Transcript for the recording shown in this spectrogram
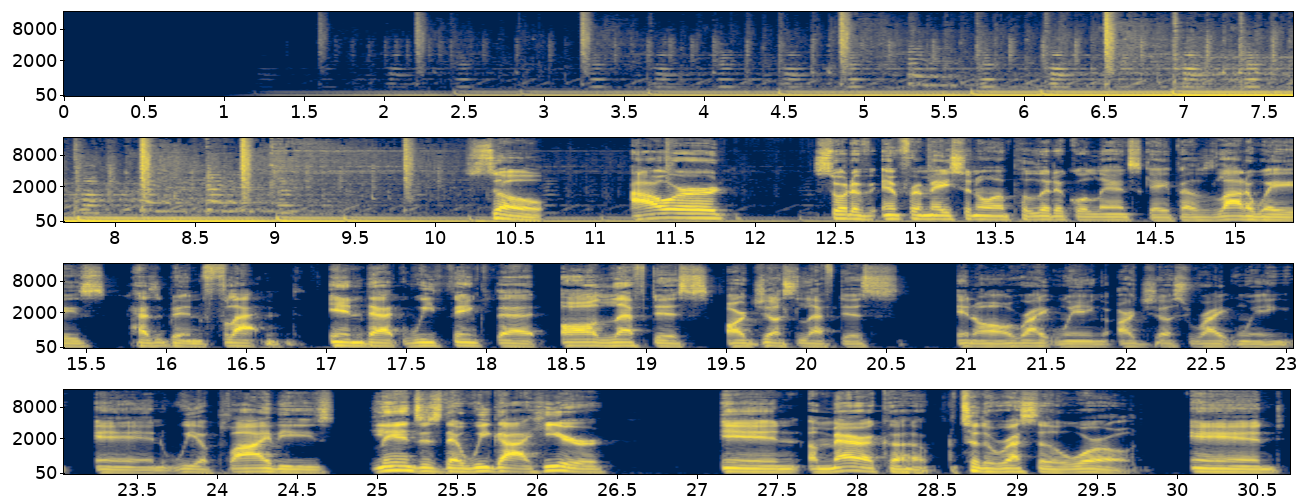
So, our sort of informational and political landscape, as a lot of ways, has been flattened in that we think that all leftists are just leftists and all right wing are just right wing. And we apply these lenses that we got here in America to the rest of the world. And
